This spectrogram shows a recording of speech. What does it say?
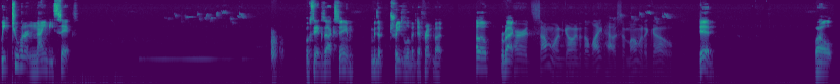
Week 296. Looks the exact same. Maybe the tree's a little bit different, but hello, we're back. I Heard someone going to the lighthouse a moment ago. Did. Well,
